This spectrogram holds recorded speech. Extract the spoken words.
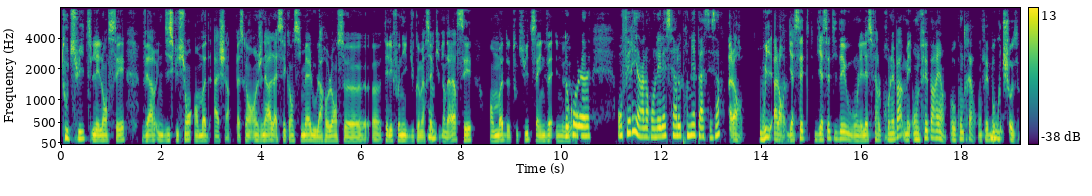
tout de suite les lancer vers une discussion en mode achat. Parce qu'en général, la séquence email ou la relance euh, euh, téléphonique du commercial mmh. qui vient derrière, c'est en mode tout de suite, ça une, une... Donc on, on fait rien, alors on les laisse faire le premier pas, c'est ça? Alors oui, alors il y a cette y a cette idée où on les laisse faire le premier pas, mais on ne fait pas rien. Au contraire, on fait beaucoup mmh. de choses.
